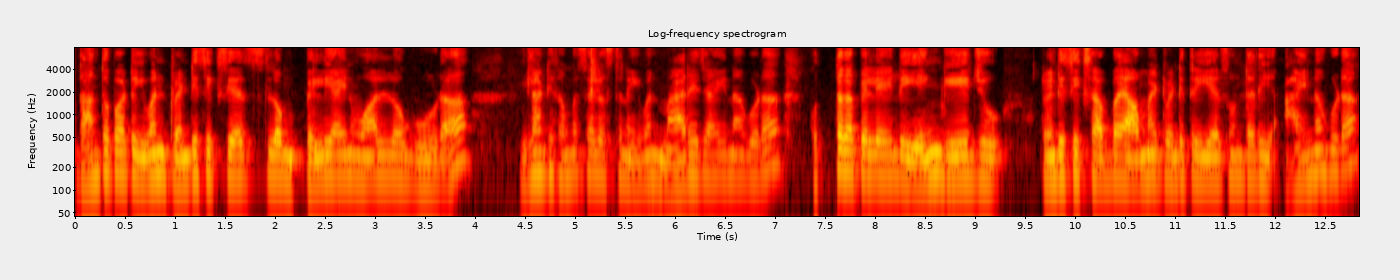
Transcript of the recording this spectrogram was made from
దాంతోపాటు ఈవెన్ ట్వంటీ సిక్స్ ఇయర్స్లో పెళ్ళి అయిన వాళ్ళలో కూడా ఇలాంటి సమస్యలు వస్తున్నాయి. ఈవెన్ మ్యారేజ్ అయినా కూడా కొత్తగా పెళ్ళి అయింది యంగ్ ఏజ్ ట్వంటీ సిక్స్ అబ్బాయి అమ్మాయి ట్వంటీ త్రీ ఇయర్స్ ఉంటుంది. అయినా కూడా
